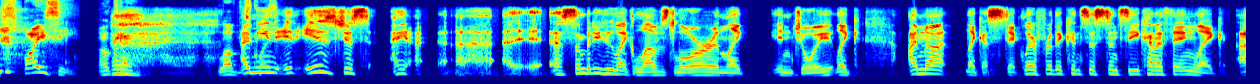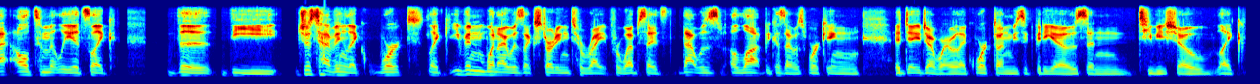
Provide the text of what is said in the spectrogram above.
spicy. Okay. Love. I mean, it is just I, uh, as somebody who like loves lore and like enjoy like I'm not like a stickler for the consistency kind of thing. Like I, ultimately, it's like the the just having like worked like even when I was like starting to write for websites, that was a lot because I was working a day job where I like worked on music videos and TV show like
